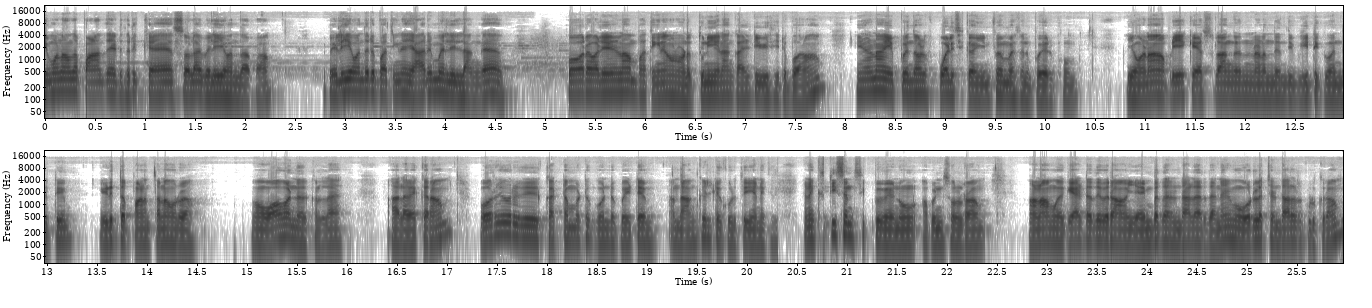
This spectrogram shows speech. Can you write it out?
இவனும் அந்த பணத்தை எடுத்துகிட்டு கேஷுவலாக வெளியே வந்துடுறான். வெளியே வந்துட்டு பார்த்தீங்கன்னா யாருமே இல்லைங்க போகிற வழியிலலாம் பார்த்தீங்கன்னா அவனோட துணியெல்லாம் கழட்டி வீசிட்டு போகிறான் ஏன்னா இப்போ இருந்தாலும் போலீஸுக்கு இன்ஃபர்மேஷன் போயிருக்கும். இவனா அப்படியே கேஷுவலாக அங்கேருந்து நடந்து வந்து வீட்டுக்கு வந்துட்டு எடுத்த பணத்தெல்லாம் ஒரு ஓவன் இருக்குல்ல அதில் வைக்கிறான். ஒரே ஒரு கட்டை மட்டும் கொண்டு போயிட்டு அந்த அங்கிள்கிட்ட கொடுத்து எனக்கு எனக்கு சிட்டிசன்ஷிப் வேணும் அப்படின்னு சொல்கிறான் ஆனால் அவங்க கேட்டது வெறும் எண்பதாயிரம் டாலர் தானே இவன் ஒரு லட்சம் டாலர் கொடுக்குறான்.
